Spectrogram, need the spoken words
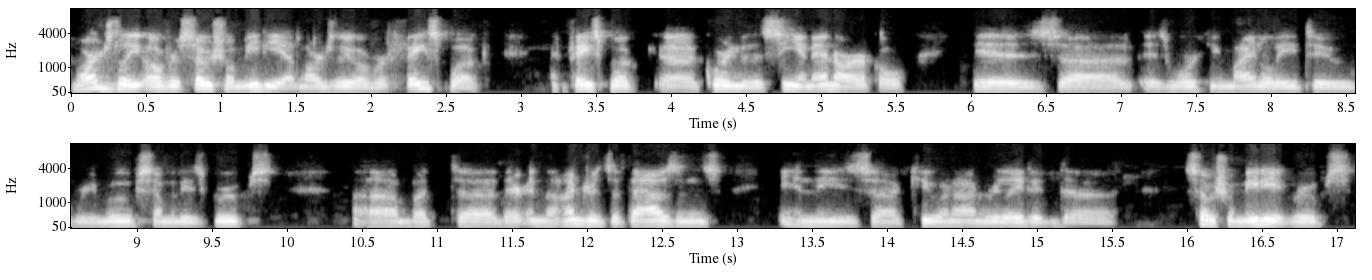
largely over social media, largely over Facebook. And Facebook, according to the CNN article, is is working mightily to remove some of these groups uh, but uh, they're in the hundreds of thousands in these uh, QAnon related uh, social media groups.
